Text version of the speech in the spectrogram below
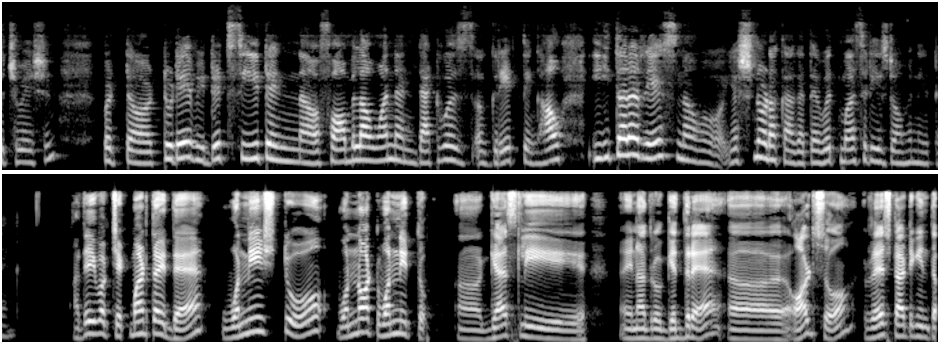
situation but today we did see it in formula one and that was a great thing how ಈ ತರ ರೇಸ್ ನಾವು ಎಷ್ಟು ನೋಡೋಕ್ಕಾಗತ್ತೆ ವಿತ್ ಮರ್ಸಿಡೀಸ್ ಡಾಮಿನೇಟಿಂಗ್ ಅದೇ ಇವಾಗ ಚೆಕ್ ಮಾಡ್ತಾ ಇದ್ದೆ. ಒನ್ ಇಷ್ಟು ಒನ್ ನಾಟ್ ಒನ್ ಇತ್ತು. ಗ್ಯಾಸ್ಲಿ ಏನಾದರೂ ಗೆದ್ದರೆ ಆಡ್ಸು ರೇಸ್ ಸ್ಟಾರ್ಟಿಂಗಿಂತ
